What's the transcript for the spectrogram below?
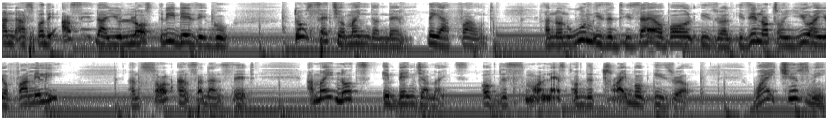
And as for the asses that you lost three days ago, don't set your mind on them. They are found. And on whom is the desire of all Israel? Is it not on you and your family? And Saul answered and said, Am I not a Benjamite of the smallest of the tribe of Israel? Why choose me?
